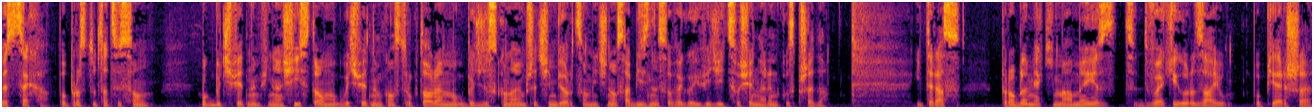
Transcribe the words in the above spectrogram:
To jest cecha. Po prostu tacy są. Mógł być świetnym finansistą, mógł być świetnym konstruktorem, mógł być doskonałym przedsiębiorcą, mieć nosa biznesowego i wiedzieć, co się na rynku sprzeda. I teraz problem, jaki mamy, jest dwojakiego rodzaju. Po pierwsze,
